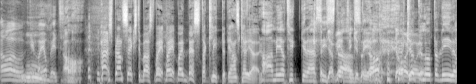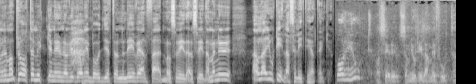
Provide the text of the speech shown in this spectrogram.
Åh, gud vad jobbigt. Ja. Persbrandt 60 bast, vad är, vad, vad är bästa klippet i hans karriär? Ja men jag tycker det här sista. Jag vet vilket alltså. det är. Ja, Ja, jag kan ja, inte ja. låta bli det, men man pratar mycket nu när vi drar ner budgeten, och det är välfärden och så vidare. Och så vidare. Men nu, ja, hon har gjort illa sig lite helt enkelt. Vad har du gjort? Vad ser det ut som gjort illa med foten?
